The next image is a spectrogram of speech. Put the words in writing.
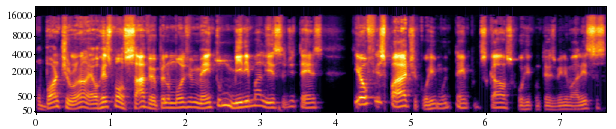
o Born to Run é o responsável pelo movimento minimalista de tênis, que eu fiz parte, corri muito tempo descalço, corri com tênis minimalistas,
